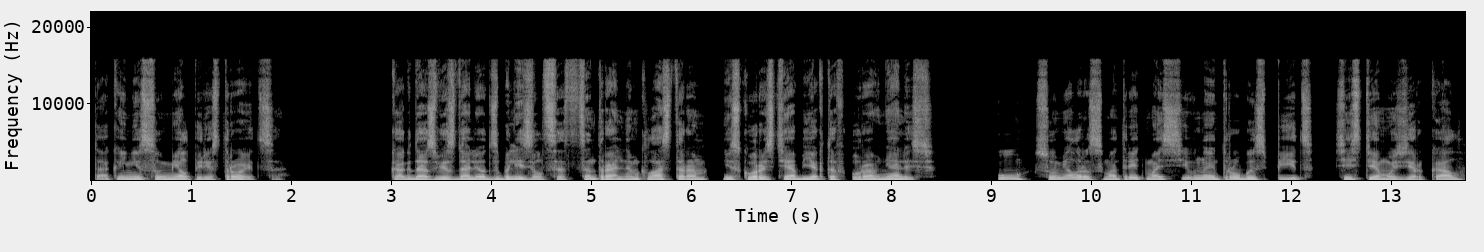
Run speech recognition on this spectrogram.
Так и не сумел перестроиться. Когда звездолет сблизился с центральным кластером и скорости объектов уравнялись, У сумел рассмотреть массивные трубы спиц, систему зеркал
